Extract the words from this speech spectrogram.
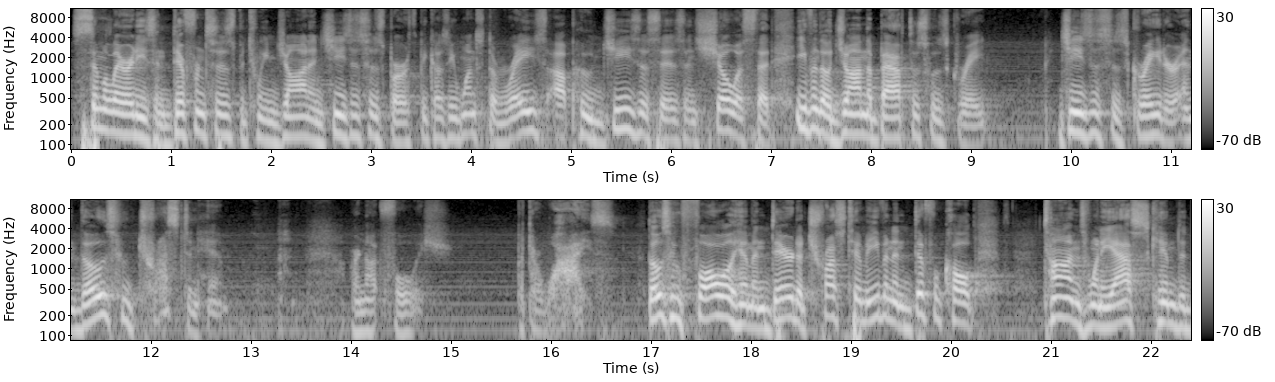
similarities and differences between John and Jesus' birth because he wants to raise up who Jesus is and show us that even though John the Baptist was great, Jesus is greater. And those who trust in him are not foolish, but they're wise. those who follow him and dare to trust him even in difficult times when he asks him to,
